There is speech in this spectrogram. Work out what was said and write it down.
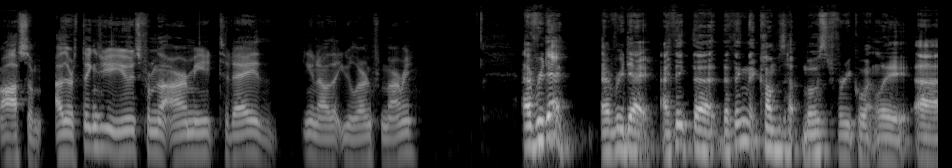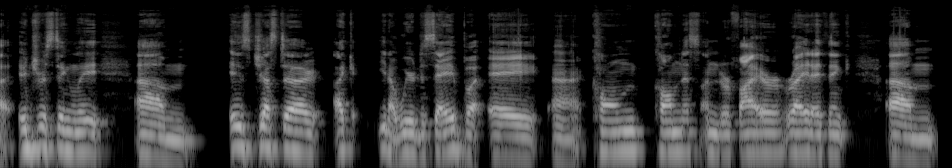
Awesome. Are there things you use from the army today you know that you learned from the army? Every day every day. I think the the thing that comes up most frequently uh interestingly um is just a like you know weird to say, but a uh, calm calmness under fire, right? I think um,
